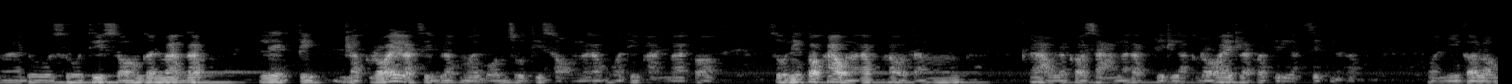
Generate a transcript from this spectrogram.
มาดูสูตรที่สองกันบ้างครับ เลขติดหลักร้อยหลักสิบหลักหน่วยบนสูตรที่สองนะครับงวดที่ผ่านมาก็ สูตรนี้ก็เข้านะครับ เข้าทั้งเก้าแล้วก็สามนะครับ ติดหลักร้อยแล้วก็ติดหลักสิบนะครับ วันนี้ก็ลอง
